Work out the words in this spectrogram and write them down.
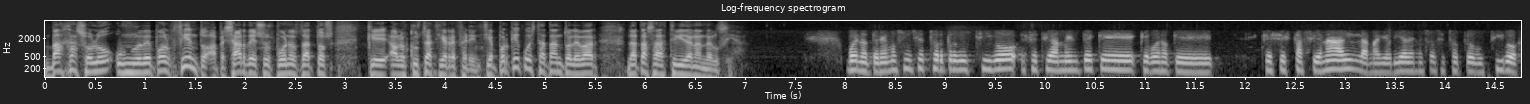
baja solo un 9%, a pesar de esos buenos datos que, a los que usted hacía referencia. ¿Por qué cuesta tanto elevar la tasa de actividad en Andalucía? Bueno, tenemos un sector productivo efectivamente que, que bueno que que es estacional, la mayoría de nuestro sector productivo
